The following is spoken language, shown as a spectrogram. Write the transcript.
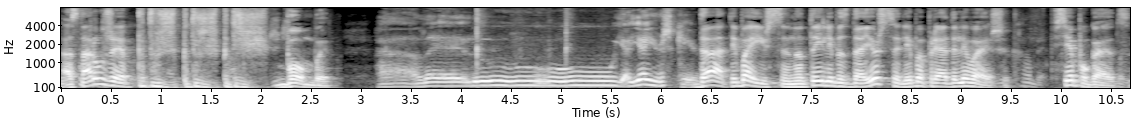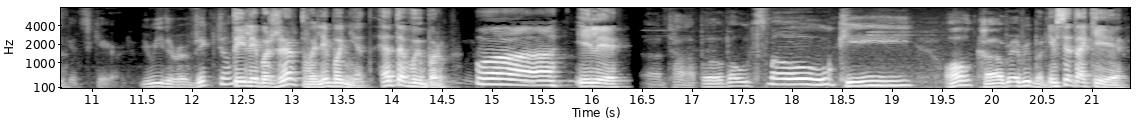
А снаружи птыш, птыш, бомбы. Да, ты боишься, но ты либо сдаешься, либо преодолеваешь это. Все пугаются. Ты либо жертва, либо нет. Это выбор. Или... И все такие.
